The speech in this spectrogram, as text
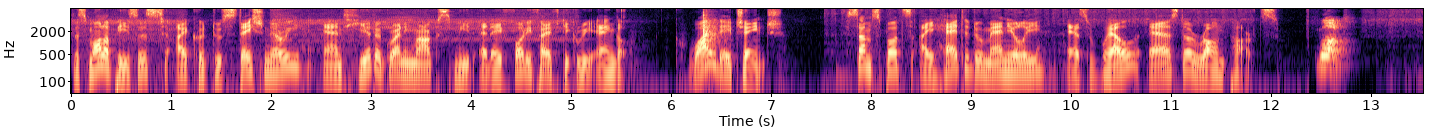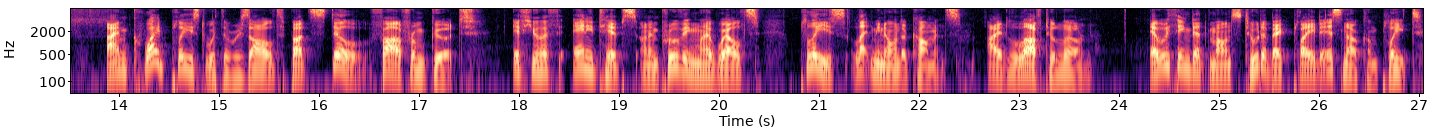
The smaller pieces I could do stationary and here the grinding marks meet at a 45 degree angle. Quite a change. Some spots I had to do manually as well as the round parts. What? I'm quite pleased with the result, but still far from good. If you have any tips on improving my welds, please let me know in the comments. I'd love to learn. Everything that mounts to the backplate is now complete.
